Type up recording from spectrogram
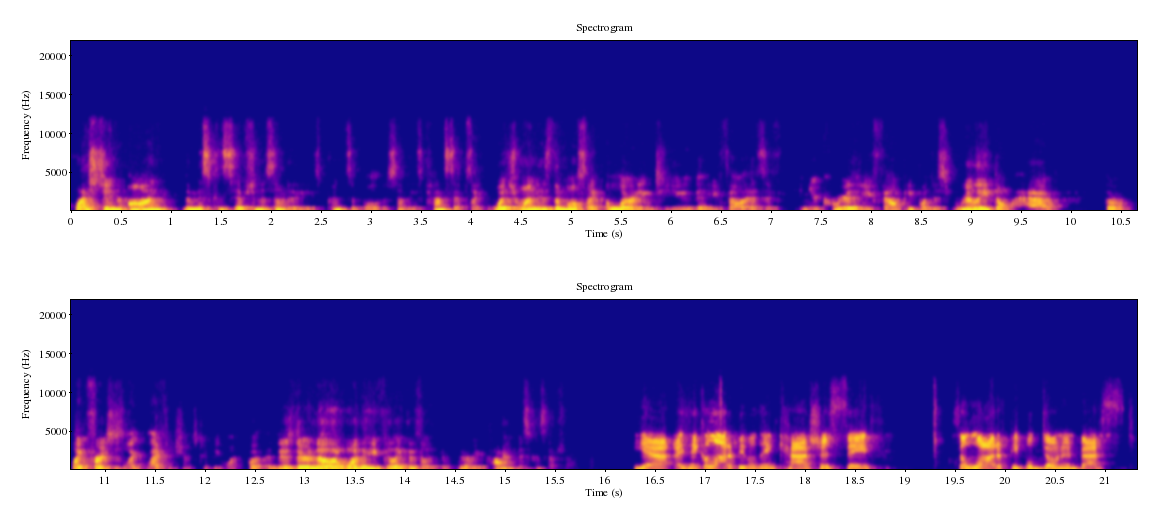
question on the misconception of some of these principles or some of these concepts. Like which one is the most like alerting to you that you felt as if in your career that you found people just really don't have the like for instance like life insurance could be one but is there another one that you feel like there's like a very common misconception? Yeah i think a lot of people think cash is safe. So a lot of people don't invest.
